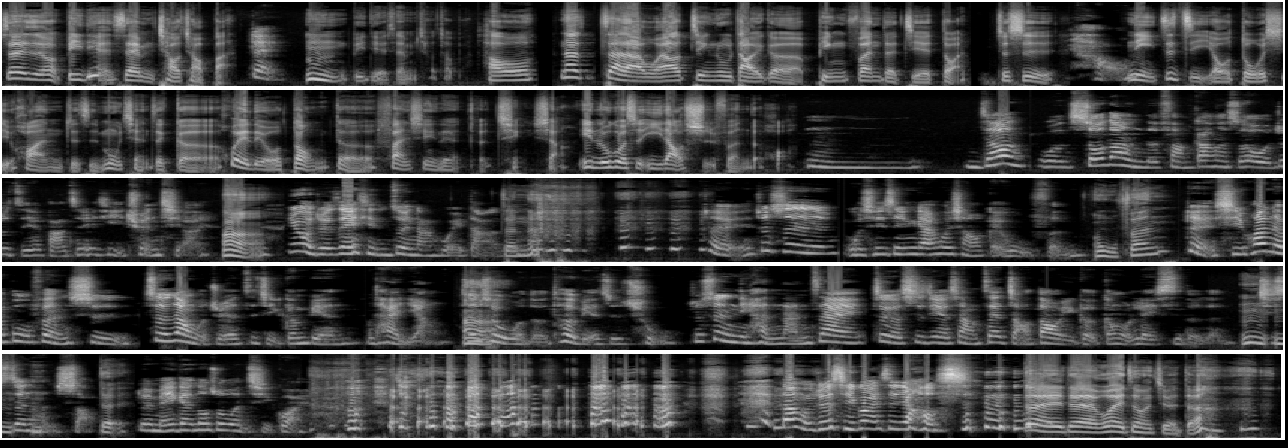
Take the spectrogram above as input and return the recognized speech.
所以有 BDSM 跷跷板，对，嗯，BDSM 跷跷板，好哦。那再来，我要进入到一个评分的阶段。就是好，你自己有多喜欢？就是目前这个会流动的泛性恋的倾向，一如果是一到十分的话，嗯，你知道我收到你的访纲的时候，我就直接把这一题圈起来，嗯，因为我觉得这一题是最难回答的，真的。对，就是我其实应该会想要给五分，五分。对，喜欢的部分是，这让我觉得自己跟别人不太一样，这是我的特别之处。就是你很难在这个世界上再找到一个跟我类似的人，嗯，其实真的很少。对，对，每一个人都说我很奇怪。但 我觉得奇怪是一件好事。对对，我也这么觉得。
